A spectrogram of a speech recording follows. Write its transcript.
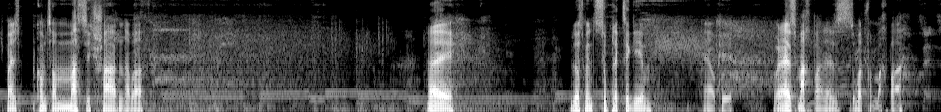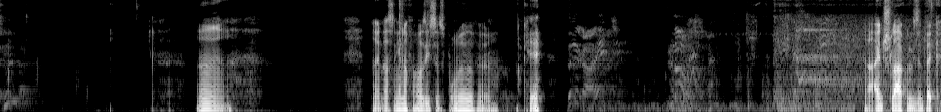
Ich meine, ich bekomme zwar massig Schaden, aber hey, du hast mir ein Suplex gegeben. Ja, okay. Aber das ist machbar. Das ist sowas von machbar. Ah. Nein, das hier noch mal siehst du das Bruder. Okay. Ja, ein Schlag und die sind weg.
